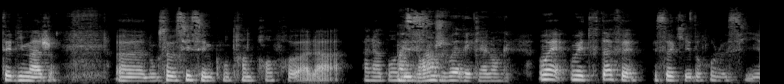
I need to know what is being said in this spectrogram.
telle image. Donc ça aussi c'est une contrainte propre à la à la bande. c'est vraiment jouer avec la langue. Ouais, oui, tout à fait. Et ça qui est drôle aussi.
